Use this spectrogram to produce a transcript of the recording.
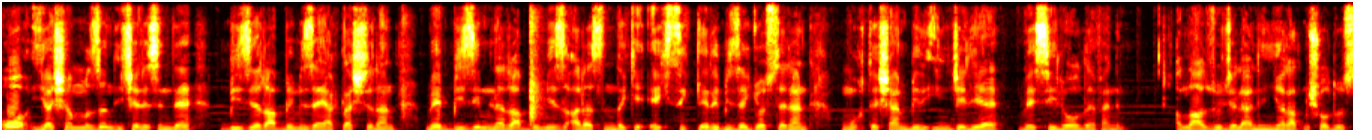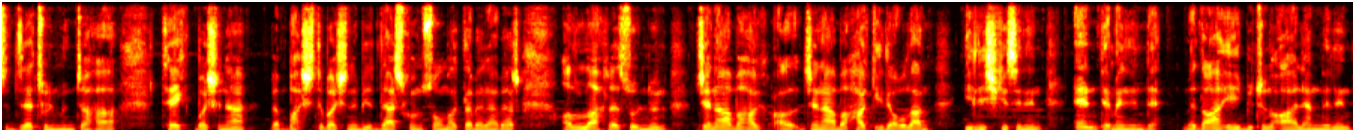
O yaşamımızın içerisinde bizi Rabbimize yaklaştıran ve bizimle Rabbimiz arasındaki eksikleri bize gösteren muhteşem bir inceliğe vesile oldu efendim. Allah Azze Celle'nin yaratmış olduğu Sidretül Münteha tek başına ve başlı başına bir ders konusu olmakla beraber Allah Resulü'nün Cenab-ı Hak Cenab-ı Hak ile olan ilişkisinin en temelinde ve dahi bütün alemlerin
